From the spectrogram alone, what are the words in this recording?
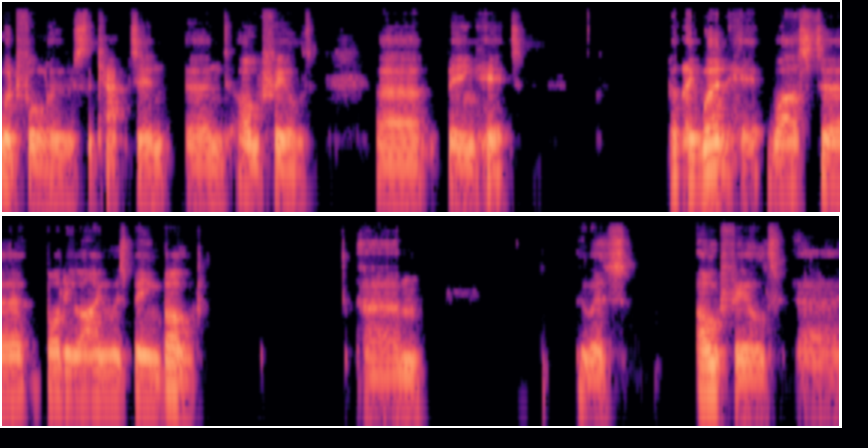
Woodfull, who's the captain, and Oldfield, uh, being hit. But they weren't hit whilst uh, Bodyline was being bowled. Um, there was Oldfield uh,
